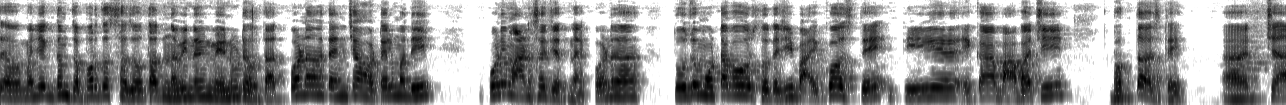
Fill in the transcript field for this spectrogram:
म्हणजे एकदम जबरदस्त सजवतात नवीन नवीन मेनू ठेवतात. पण त्यांच्या हॉटेलमध्ये कोणी माणसंच येत नाही. पण तो जो मोठा भाऊ असतो त्याची बायको असते ती एका बाबाची भक्त असते. च्या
